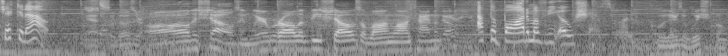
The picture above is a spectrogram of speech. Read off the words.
Check it out. Yeah, so those are all the shells. And where were all of these shells a long, long time ago? At the bottom of the ocean. Oh, there's a wishbone.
